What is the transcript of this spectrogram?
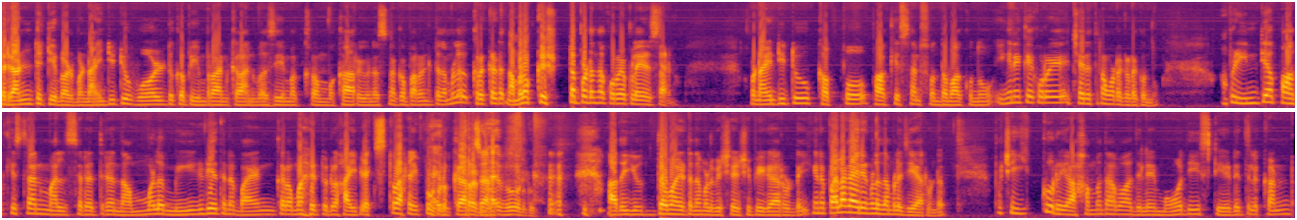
ഇപ്പോൾ രണ്ട് ടീമാണ് ഇപ്പോൾ ninety two world cup Imran Khan Wasim Akram Waqar Younis എന്നൊക്കെ പറഞ്ഞിട്ട് നമ്മൾ ക്രിക്കറ്റ് നമ്മളൊക്കെ ഇഷ്ടപ്പെടുന്ന കുറേ പ്ലെയേഴ്സാണ് അപ്പോൾ നയന്റി ടു കപ്പ് പാകിസ്ഥാൻ സ്വന്തമാക്കുന്നു. ഇങ്ങനെയൊക്കെ കുറേ ചരിത്രം അവിടെ കിടക്കുന്നു. അപ്പോൾ ഇന്ത്യ പാകിസ്ഥാൻ മത്സരത്തിന് നമ്മൾ മീഡിയ തന്നെ ഭയങ്കരമായിട്ടൊരു ഹൈപ്പ് എക്സ്ട്രാ ഹൈപ്പ് കൊടുക്കാറുണ്ട്. ഹൈപ്പ് കൊടുക്കും. അത് യുദ്ധമായിട്ട് നമ്മൾ വിശേഷിപ്പിക്കാറുണ്ട്. ഇങ്ങനെ പല കാര്യങ്ങളും നമ്മൾ ചെയ്യാറുണ്ട്. പക്ഷേ ഇക്കുറി അഹമ്മദാബാദിലെ മോദി സ്റ്റേഡിയത്തിൽ കണ്ട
